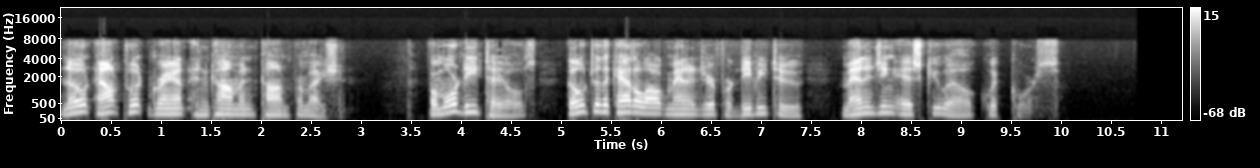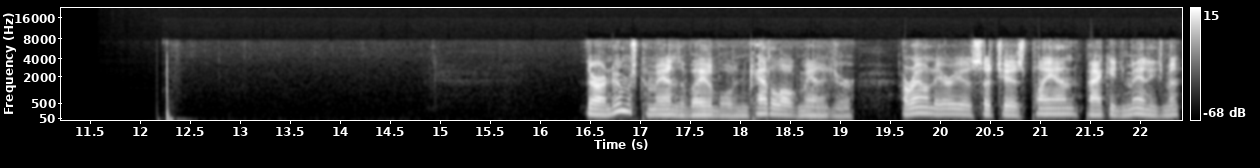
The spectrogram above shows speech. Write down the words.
Note output grant and common confirmation. For more details, go to the Catalog Manager for DB2 Managing SQL Quick Course. There are numerous commands available in Catalog Manager around areas such as plan, package management,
